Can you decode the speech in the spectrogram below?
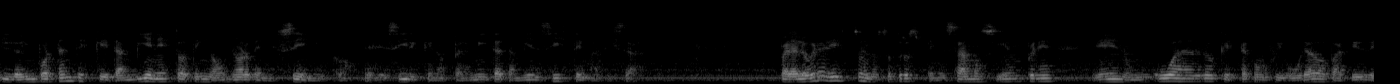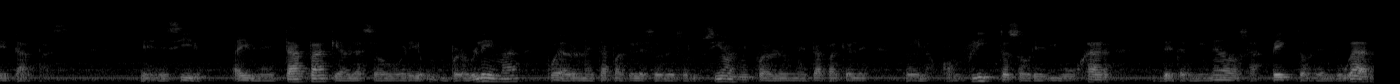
lo importante es que también esto tenga un orden escénico, es decir, que nos permita también sistematizar. Para lograr esto nosotros pensamos siempre en un cuadro que está configurado a partir de etapas. Es decir, hay una etapa que habla sobre un problema, puede haber una etapa que hable sobre soluciones, puede haber una etapa que hable sobre los conflictos, sobre dibujar determinados aspectos del lugar,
